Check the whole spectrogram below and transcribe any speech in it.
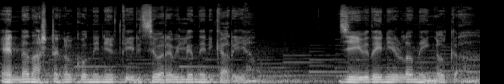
എന്റെ നഷ്ടങ്ങൾക്കൊന്നും ഇനി ഒരു തിരിച്ചു വരവില്ലെന്ന് എനിക്കറിയാം. ജീവിതം ഇനിയുള്ള നിങ്ങൾക്കാ.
